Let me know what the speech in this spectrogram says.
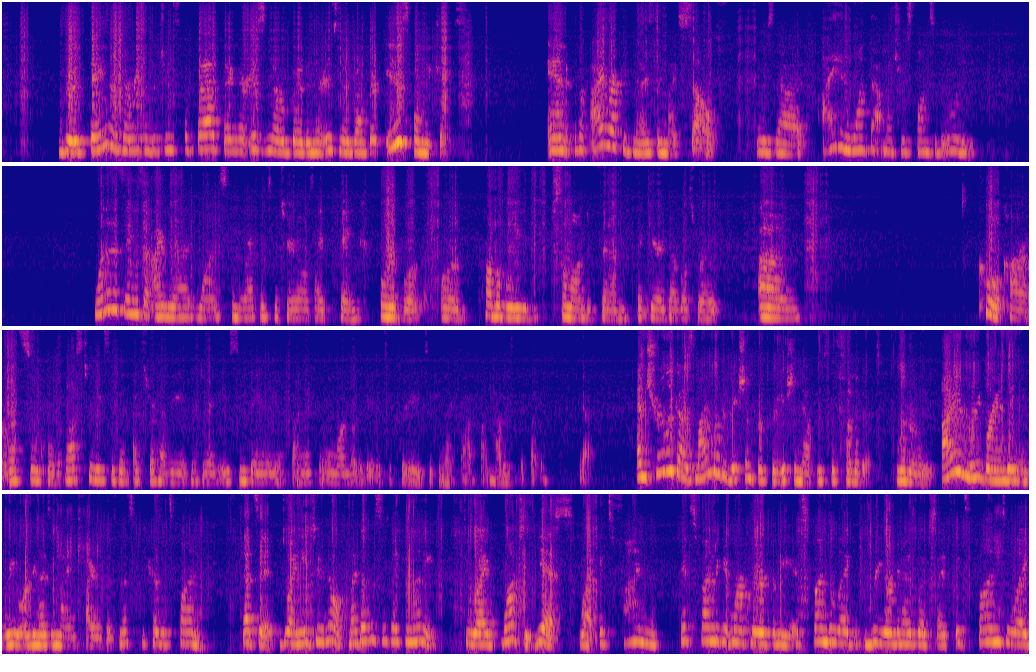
good thing. There's no reason to choose a bad thing. There is no good and there is no bad. There is only choice. And what I recognized in myself was that I didn't want that much responsibility. One of the things that I read once in the reference materials, I think, or a book, or probably Salon des Femmes that Gary Douglas wrote, um, Cool, Caro. That's so cool. The last two weeks have been extra heavy. I've been doing AC daily and finally feeling more motivated to create, to connect, to have fun. How does it get better? Yeah. And truly, guys, my motivation for creation now is the fun of it. Literally. I am rebranding and reorganizing my entire business because it's fun. That's it. Do I need to? No. My business is making money. Do I want to? Yes. Why? It's fun. It's fun to get more clear for me. It's fun to like reorganize websites. It's fun to like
